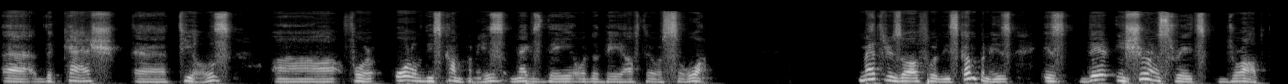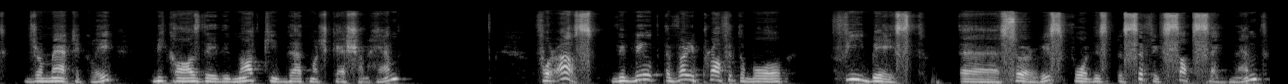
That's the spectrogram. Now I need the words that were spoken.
uh, the cash uh, tills uh, for all of these companies next day or the day after or so on. Net result for these companies is their insurance rates dropped dramatically because they did not keep that much cash on hand. For us, we built a very profitable fee-based uh, service for this specific subsegment,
